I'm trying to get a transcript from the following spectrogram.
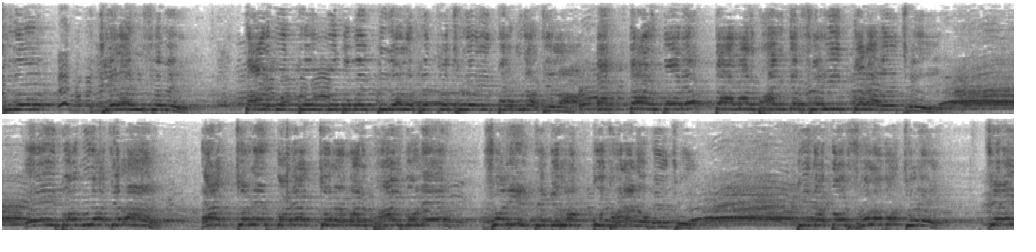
ছিল জেলা হিসেবে। তার মধ্যে অন্যতম একটি রণক্ষেত্র ছিল এই বগুড়া জেলা। একটার পর একটা আমার ভাইকে শহীদ করা হয়েছে। এই বগুড়া জেলায় একজনের পর একজন আমার ভাই বোনের শরীর থেকে রক্ত ঝরানো হয়েছে। বিগত ষোলো বছরে যেই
